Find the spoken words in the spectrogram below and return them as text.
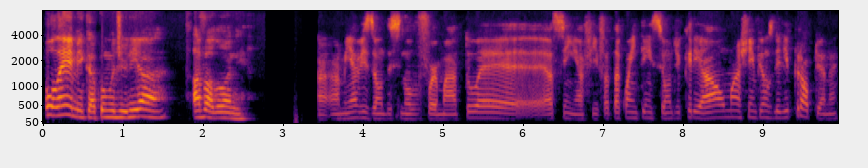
Polêmica, como diria Avalone. A, a minha visão desse novo formato é, é assim, a FIFA está com a intenção de criar uma Champions League própria, né?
